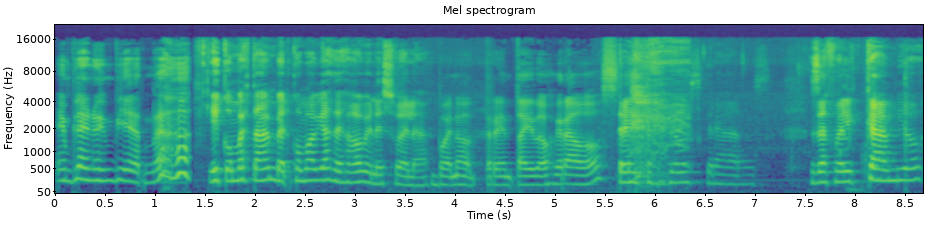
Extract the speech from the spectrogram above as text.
En pleno invierno. ¿Y cómo, estaba en, cómo habías dejado Venezuela? Bueno, 32 grados. 32 grados. O sea, fue el cambio.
